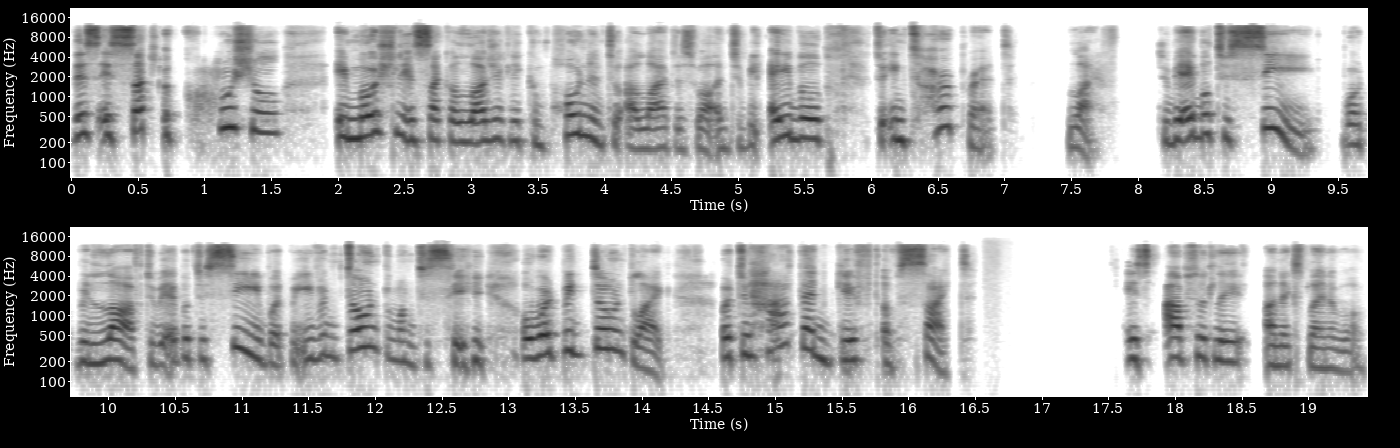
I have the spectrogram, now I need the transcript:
This is such a crucial emotionally and psychologically component to our lives as well and to be able to interpret life to be able to see what we love, to be able to see what we even don't want to see or what we don't like. But to have that gift of sight is absolutely unexplainable.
